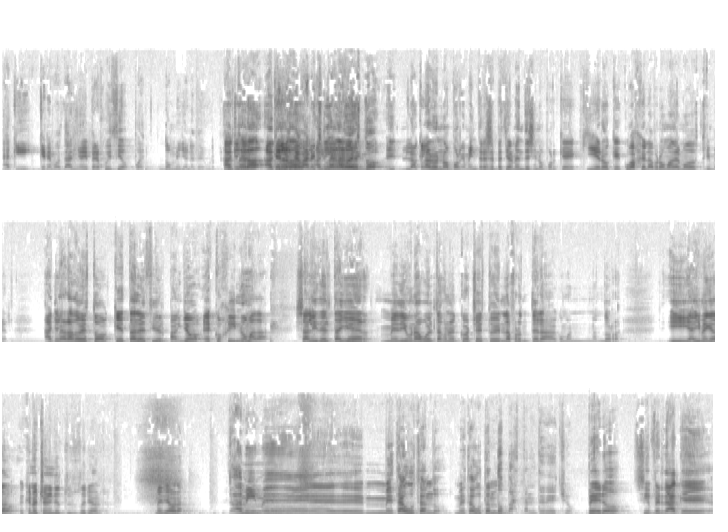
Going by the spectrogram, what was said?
aquí queremos daño y perjuicio, pues dos millones de euros. Aclara- ¿Qué es lo aclarado que vale aclarado esto, y lo aclaro no porque me interese especialmente, sino porque quiero que cuaje la broma del modo streamer. Aclarado esto, ¿qué tal el Cyberpunk? Yo escogí Nómada. Salí del taller, me di una vuelta con el coche, estoy en la frontera, como en Andorra. Y ahí me he quedado. Es que no he hecho ni el tutorial. Media hora. A mí me, me está gustando, me está gustando bastante de hecho. Pero sí es verdad que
